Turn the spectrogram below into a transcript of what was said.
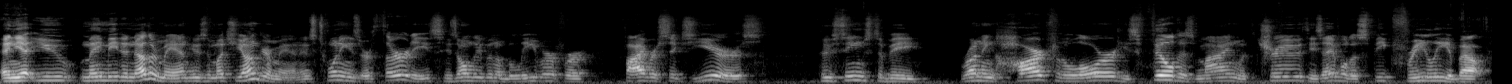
And yet, you may meet another man who's a much younger man, in his 20s or 30s, who's only been a believer for five or six years, who seems to be running hard for the Lord. He's filled his mind with truth. He's able to speak freely about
